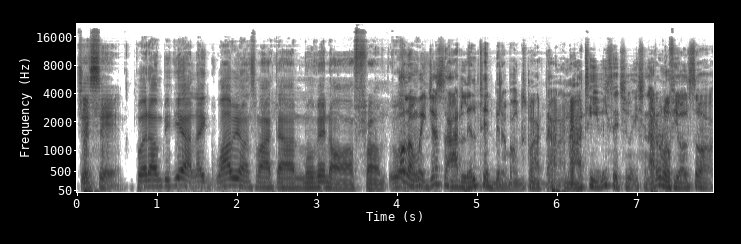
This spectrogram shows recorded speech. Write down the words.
just saying. But um, but yeah, like while we're on SmackDown, moving off from. Hold on, wait. Just to add a little tidbit about SmackDown and our TV situation. I don't know if you all saw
